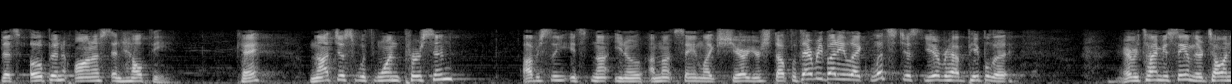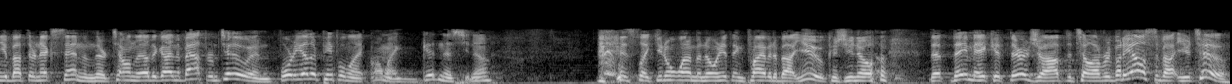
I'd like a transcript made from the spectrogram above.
that's open, honest, and healthy. Okay? Not just with one person. Obviously, it's not, you know, I'm not saying like share your stuff with everybody. Like, let's just, you ever have people that every time you see them, they're telling you about their next sin and they're telling the other guy in the bathroom too, and 40 other people, like, oh my goodness, you know? it's like you don't want them to know anything private about you because you know that they make it their job to tell everybody else about you too.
